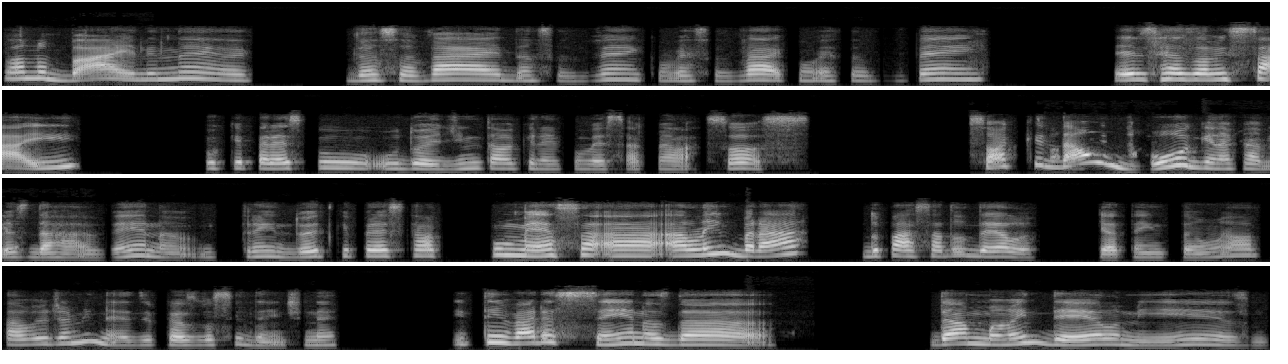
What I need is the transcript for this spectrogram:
Lá no baile, né? Dança vai, dança vem, conversa vai, conversa vem. Eles resolvem sair, porque parece que o, o doidinho tava querendo conversar com ela sós. Só que dá um bug na cabeça da Ravena, um trem doido, que parece que ela começa a, a lembrar do passado dela. Que até então ela tava de amnésia por causa do acidente, né? E tem várias cenas da, da mãe dela mesmo,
